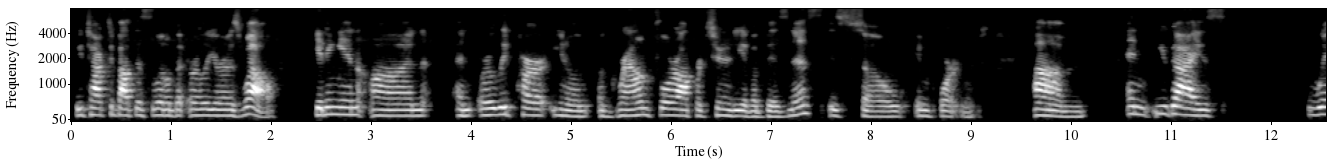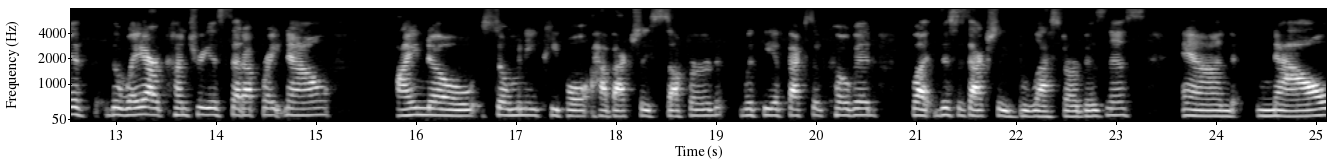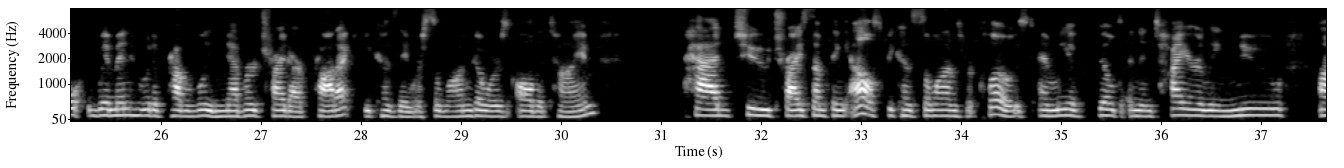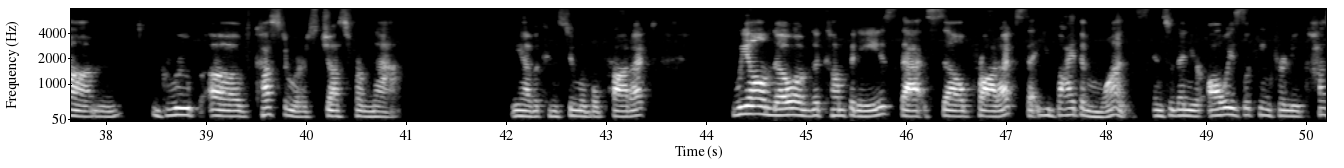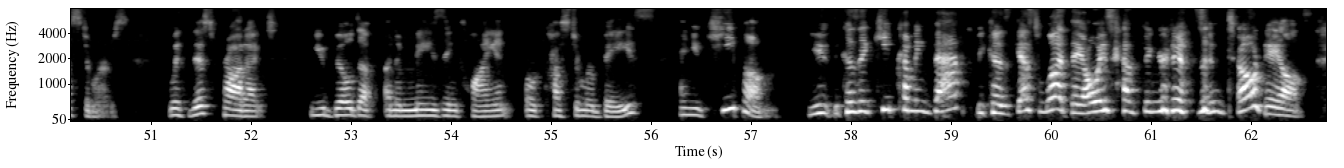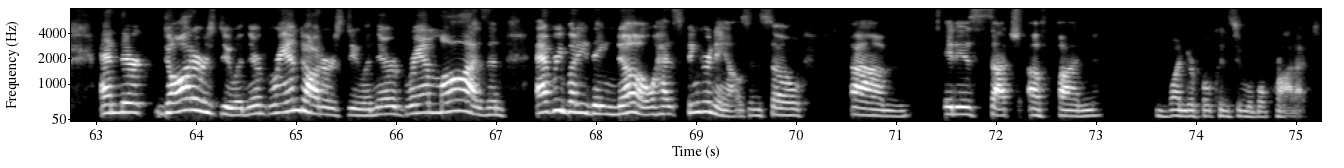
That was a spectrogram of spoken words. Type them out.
we talked about this a little bit earlier as well. Getting in on an early part, you know, a ground floor opportunity of a business is so important. Um, and you guys, with the way our country is set up right now, I know so many people have actually suffered with the effects of COVID, but this has actually blessed our business. And now, women who would have probably never tried our product because they were salon goers all the time had to try something else because salons were closed. And we have built an entirely new um, group of customers just from that. We have a consumable product. We all know of the companies that sell products that you buy them once. And so then you're always looking for new customers. With this product, you build up an amazing client or customer base and you keep them you because they keep coming back because guess what? They always have fingernails and toenails. And their daughters do and their granddaughters do and their grandmas and everybody they know has fingernails. And so um, it is such a fun wonderful consumable product.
